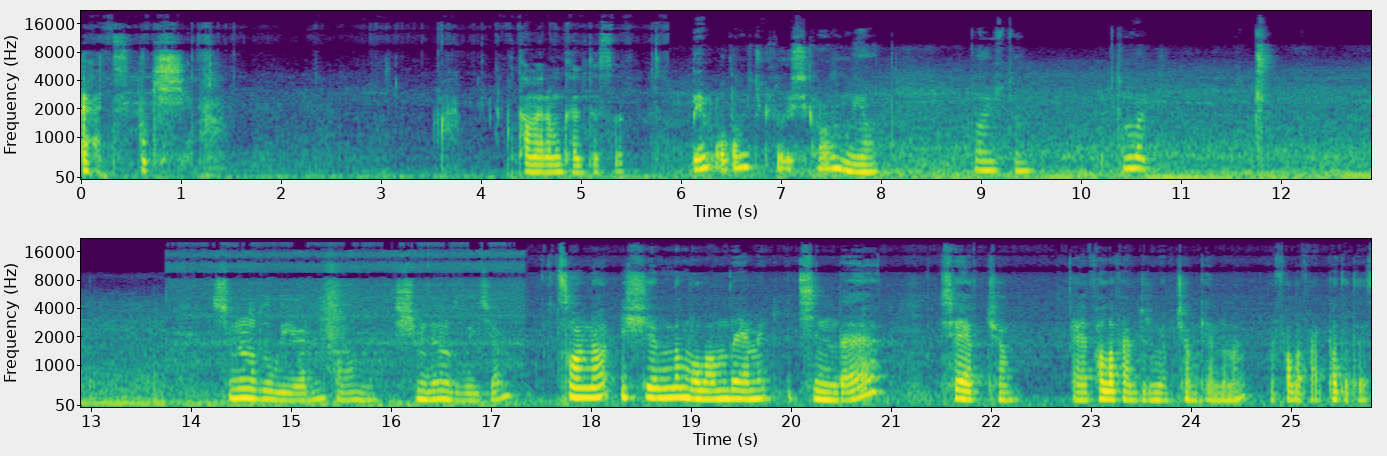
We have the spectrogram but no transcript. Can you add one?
Evet, bu kişi. Kameramın kalitesi. Benim odam hiç güzel ışık almıyor. O yüzden. Şimdi bak. Şimdi noodle yiyorum tamam mı? Şimdi noodle yiyeceğim. Sonra iş yerinde molamda yemek içinde şey yapacağım. E, falafel dürüm yapacağım kendime. Falafel, patates.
